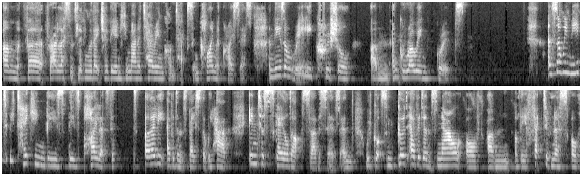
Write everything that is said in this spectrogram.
um, for, for adolescents living with HIV in humanitarian contexts and climate crisis. And these are really crucial um, and growing groups. And so we need to be taking these, these pilots, this early evidence base that we have into scaled up services. And we've got some good evidence now of, um, of the effectiveness of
